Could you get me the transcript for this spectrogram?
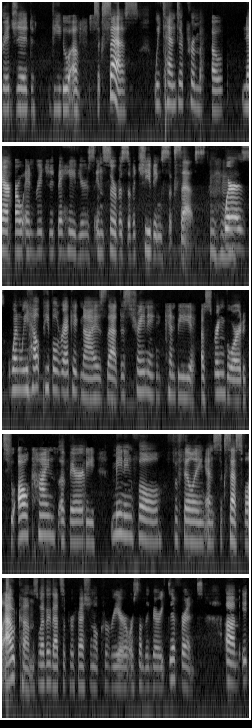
rigid view of success, we tend to promote narrow and rigid behaviors in service of achieving success. Mm-hmm. Whereas when we help people recognize that this training can be a springboard to all kinds of very meaningful, fulfilling, and successful outcomes, whether that's a professional career or something very different, um, it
